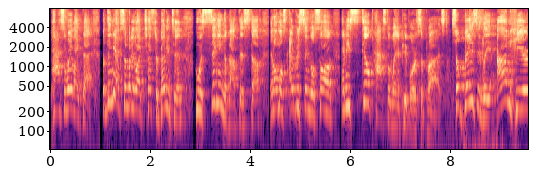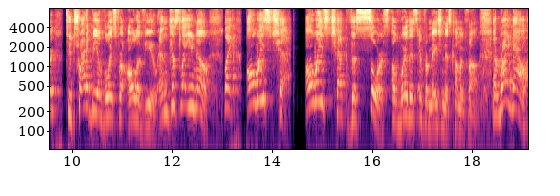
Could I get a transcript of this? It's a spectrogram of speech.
pass away like that? But then you have somebody like Chester Bennington who is singing about this stuff in almost every single song and he still passed away and people are surprised. So basically, I'm here to try to be a voice for all of you and just let you know, like always check Always check the source of where this information is coming from. And right now,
